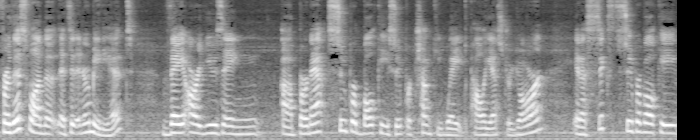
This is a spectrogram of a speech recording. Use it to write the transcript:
for this one, it's an intermediate. They are using uh, Bernat super bulky, super chunky weight polyester yarn in a six super bulky,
